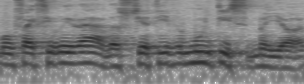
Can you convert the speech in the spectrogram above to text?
uma flexibilidade associativa muitíssimo maior,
